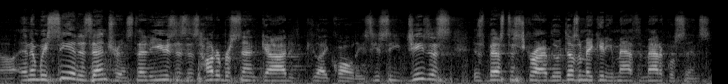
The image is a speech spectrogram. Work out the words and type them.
Uh, and then we see at his entrance that he uses his 100% God like qualities. You see, Jesus is best described, though it doesn't make any mathematical sense,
